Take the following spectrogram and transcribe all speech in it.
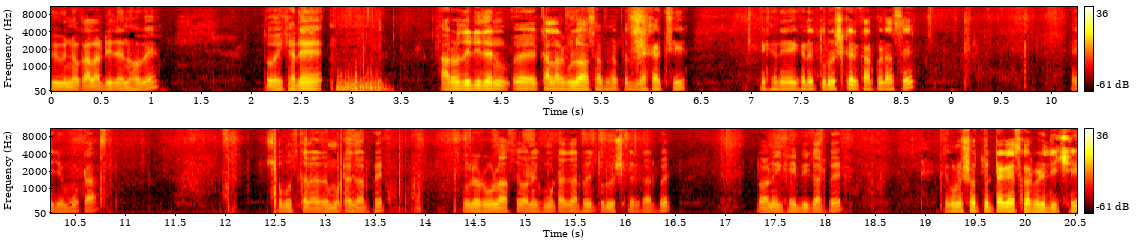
বিভিন্ন কালার ডিজাইন হবে। তো এখানে আরও যে ডিজাইন কালারগুলো আছে আমি আপনাদের দেখাচ্ছি। এখানে এখানে তুরস্কের কার্পেট আছে। এই যে মোটা, সবুজ কালারের মোটা কার্পেট এগুলো রোল আছে, অনেক মোটা কার্পেট তুরস্কের কার্পেট অনেক হেভি কার্পেট এগুলো সত্তর টাকা স্কোয়ার ফিটে দিচ্ছি।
